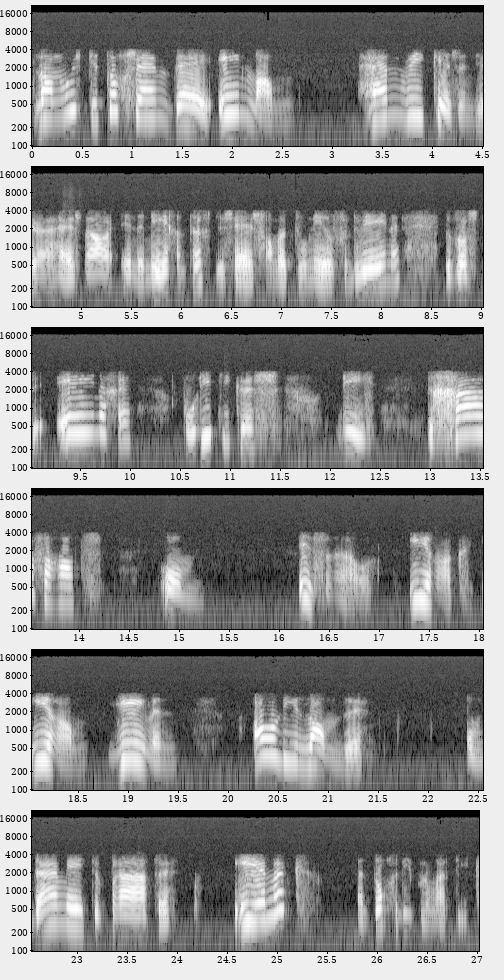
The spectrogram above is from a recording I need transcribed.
Dan moet je toch zijn bij één man. Henry Kissinger. Hij is nou in de negentig, dus hij is van het toneel verdwenen. Dat was de enige politicus die de gave had om Israël, Irak, Iran, Jemen, al die landen, om daarmee te praten, eerlijk en toch diplomatiek.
